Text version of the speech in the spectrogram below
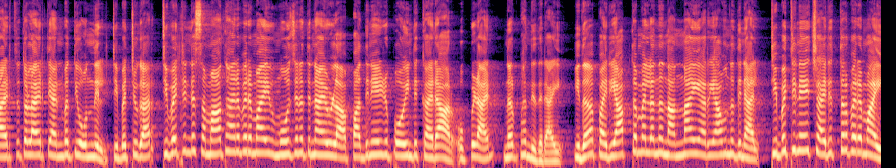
ആയിരത്തി തൊള്ളായിരത്തി അൻപത്തി ഒന്നിൽ ടിബറ്റുകാർ ടിബറ്റിന്റെ സമാധാനപരമായ വിമോചനത്തിനായുള്ള പതിനേഴ് പോയിന്റ് കരാർ ഒപ്പിടാൻ നിർബന്ധിതരായി ഇത് പര്യാപ്തമല്ലെന്ന് നന്നായി അറിയാവുന്നതിനാൽ ടിബറ്റിനെ ചരിത്രപരമായി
